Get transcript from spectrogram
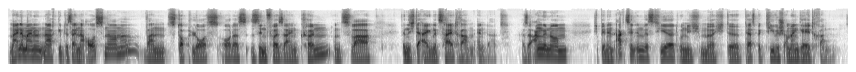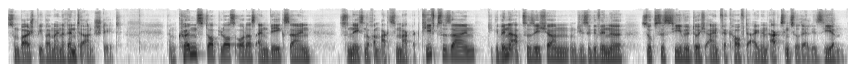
Meiner Meinung nach gibt es eine Ausnahme, wann Stop-Loss-Orders sinnvoll sein können, und zwar, wenn sich der eigene Zeitrahmen ändert. Also angenommen, ich bin in Aktien investiert und ich möchte perspektivisch an mein Geld ran, zum Beispiel weil meine Rente ansteht. Dann können Stop-Loss-Orders ein Weg sein, zunächst noch am Aktienmarkt aktiv zu sein, die Gewinne abzusichern und diese Gewinne sukzessive durch einen Verkauf der eigenen Aktien zu realisieren.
